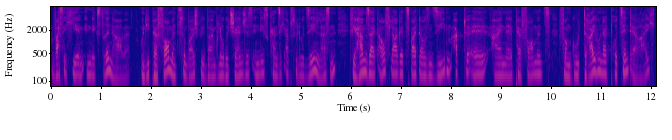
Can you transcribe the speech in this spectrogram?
was ich hier im Index drin habe. Und die Performance zum Beispiel beim Global Changes Index kann sich absolut sehen lassen. Wir haben seit Auflage 2007 aktuell eine Performance von gut 300 Prozent erreicht.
